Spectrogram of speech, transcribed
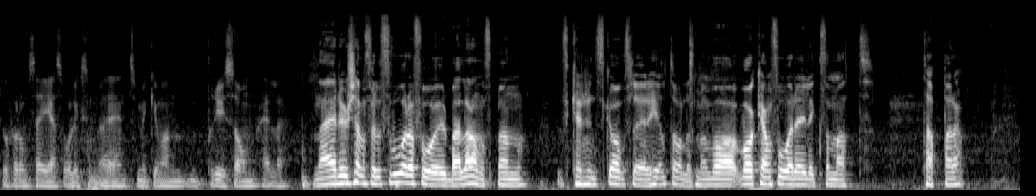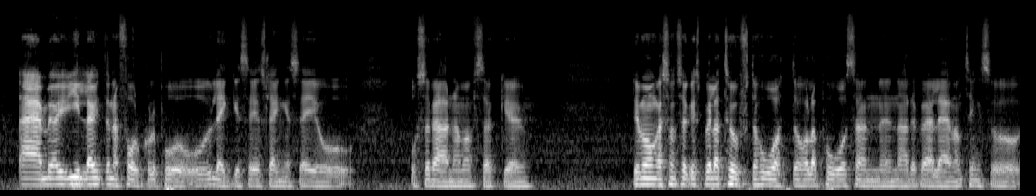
då får de säga så liksom. Det är inte så mycket man bryr sig om heller. Nej, det känns väl svårt att få ur balans, men kanske inte ska avslöja det helt och hållet. Men vad, vad kan få dig liksom att tappa det? Nej, men jag gillar ju inte när folk håller på och lägger sig och slänger sig och, och sådär när man försöker det är många som försöker spela tufft och hårt och hålla på och sen när det väl är någonting så,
